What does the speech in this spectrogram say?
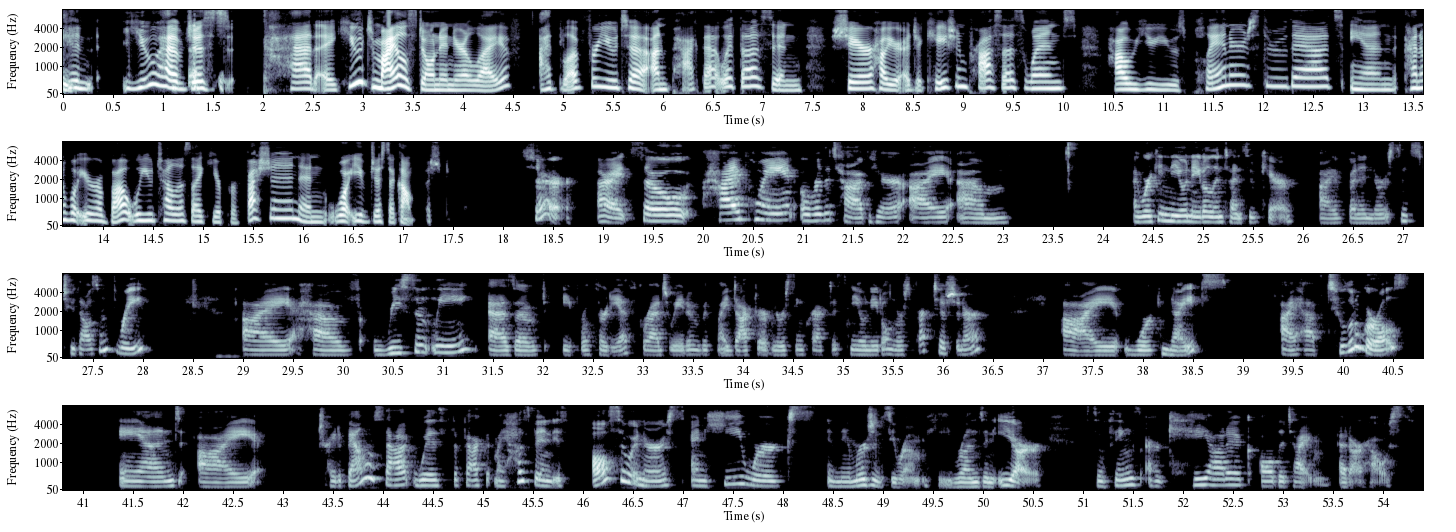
Can you have just had a huge milestone in your life I'd love for you to unpack that with us and share how your education process went, how you use planners through that, and kind of what you're about. Will you tell us like your profession and what you've just accomplished? Sure. All right. So, high point over the top here. I um I work in neonatal intensive care. I've been a nurse since 2003. I have recently, as of April 30th, graduated with my Doctor of Nursing Practice neonatal nurse practitioner. I work nights. I have two little girls, and I try to balance that with the fact that my husband is also a nurse and he works in the emergency room. He runs an ER. So things are chaotic all the time at our house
